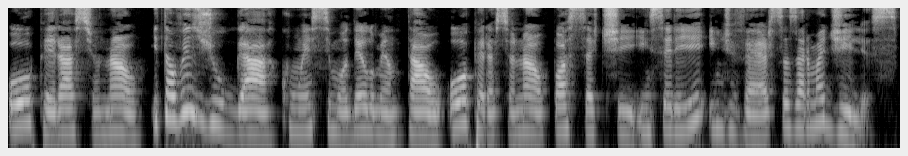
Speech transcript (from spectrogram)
operacional e talvez julgar com esse modelo mental operacional possa te inserir em diversas armadilhas.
